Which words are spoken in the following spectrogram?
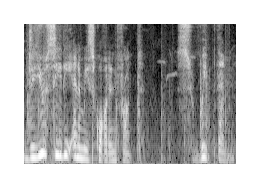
Do you see the enemy squad in front? Sweep them.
